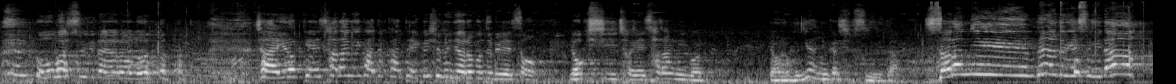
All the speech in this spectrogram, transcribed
고맙습니다, 여러분. 자, 이렇게 사랑이 가득한 대구 시민 여러분들을 위해서 역시 저의 사랑님은 여러분이 아닌가 싶습니다. 사랑님, 대드리겠습니다.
